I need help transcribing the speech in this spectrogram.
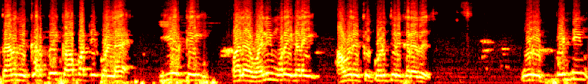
தனது கற்பை காப்பாற்றிக் கொள்ள இயற்கை பல வழிமுறைகளை அவருக்கு கொடுத்திருக்கிறது. ஒரு பெண்ணின்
